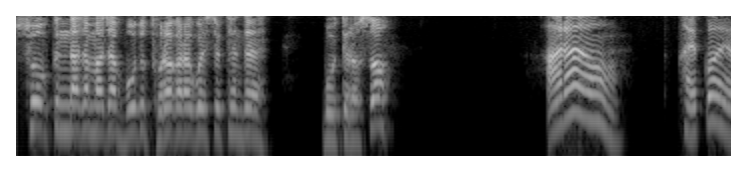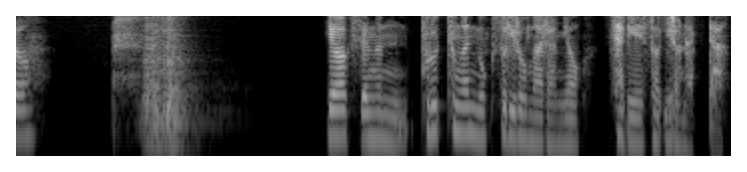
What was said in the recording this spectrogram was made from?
수업 끝나자마자 모두 돌아가라고 했을 텐데 못 들었어? 알아요. 갈 거예요. 여학생은 부르퉁한 목소리로 말하며 자리에서 일어났다.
